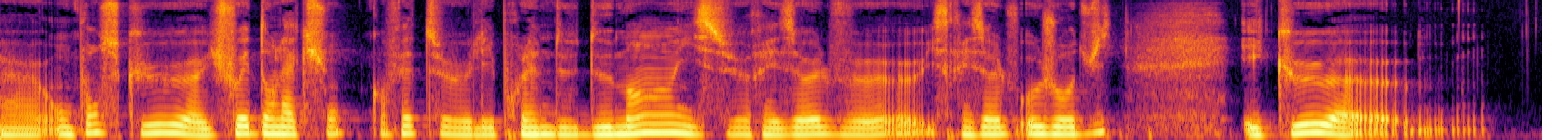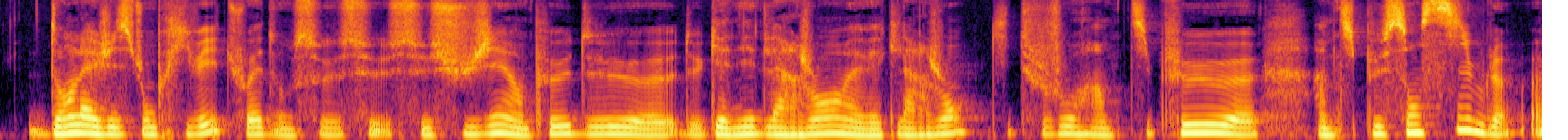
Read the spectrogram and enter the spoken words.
Euh, on pense qu'il il faut être dans l'action, qu'en fait les problèmes de demain, ils se résolvent, résolvent aujourd'hui, et que dans la gestion privée, tu vois, donc ce, sujet un peu euh, de, gagner de l'argent avec l'argent, qui est toujours un petit peu, euh, un petit peu sensible euh,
